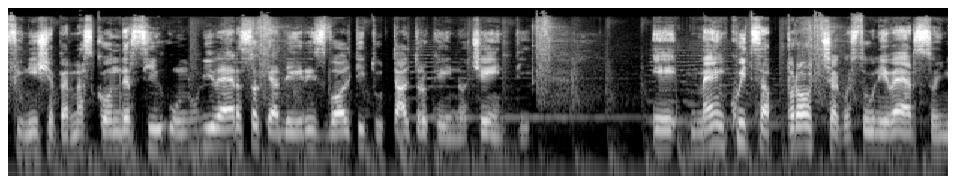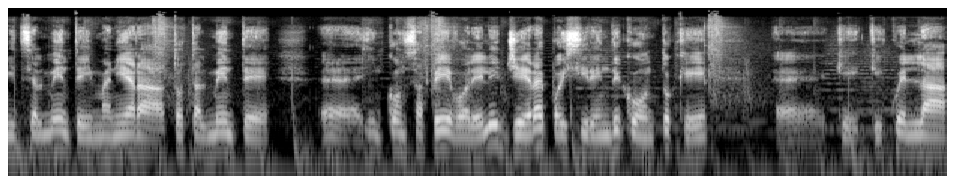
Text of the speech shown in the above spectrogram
finisce per nascondersi un universo che ha dei risvolti tutt'altro che innocenti e Mankiewicz approccia questo universo inizialmente in maniera totalmente eh, inconsapevole e leggera e poi si rende conto che, eh, che, che, quella,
